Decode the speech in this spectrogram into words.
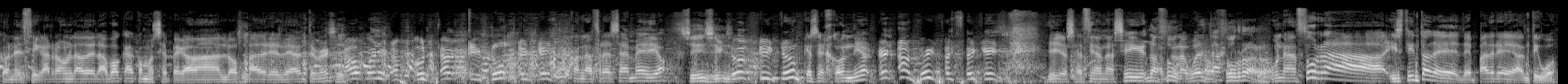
con el cigarro a un lado de la boca, como se pegaban los padres de antes. Me cago en la puta, y tú, y- y- Con la frase en medio. Sí, sí. Y tú, y tú, que se escondían. Y ellos hacían así, Una dando zurra, la vuelta. una zurra, instinto de, de padre antiguo.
